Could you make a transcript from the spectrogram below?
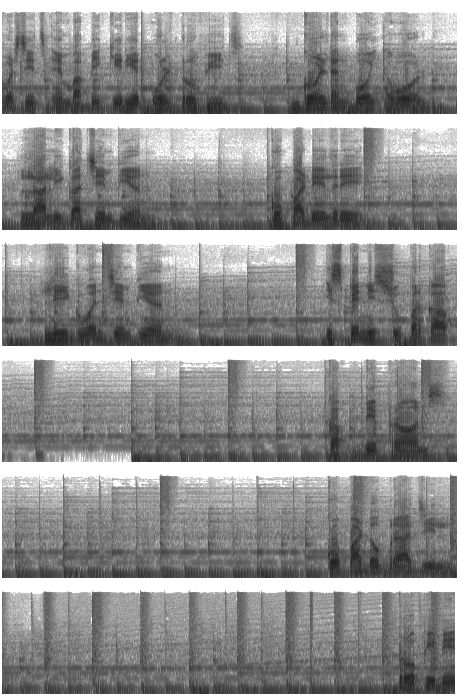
versus Mbappe career old trophies golden boy award La Liga Copa del Rey Ligue one champion Spanish super cup cup de France Copa do Brazil trophy de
